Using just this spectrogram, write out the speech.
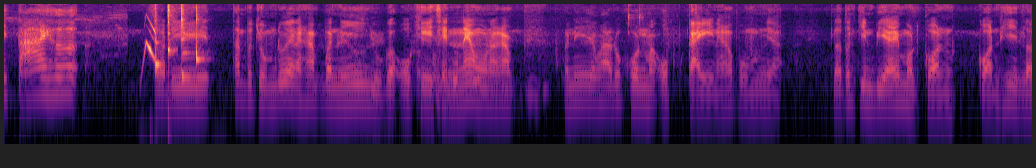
ให้ตายเถอะสวัสดีท่านผู้ชมด้วยนะครับ วันนี้อยู่กับโอเคชแนลนะครับ วันนี้จะพาทุกคนมาอบไก่นะครับ ผมเนี่ยเราต้องกินเบียร์ให้หมดก่อนก่อนที่เรา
